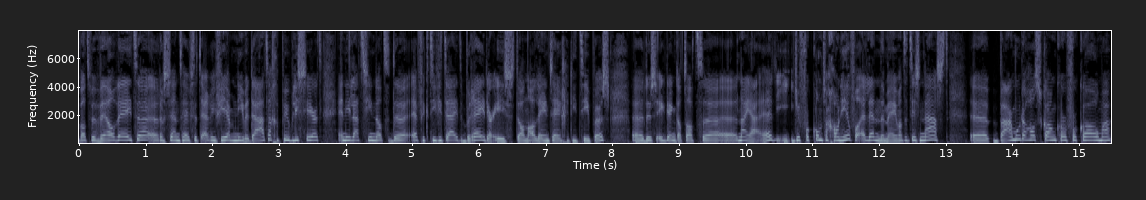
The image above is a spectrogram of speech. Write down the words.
wat we wel weten, recent heeft het RIVM nieuwe data gepubliceerd en die laat zien dat de effectiviteit breder is dan alleen tegen die types. Uh, dus ik denk dat dat, uh, nou ja, je voorkomt er gewoon heel veel ellende mee. Want het is naast uh, baarmoederhalskanker voorkomen,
